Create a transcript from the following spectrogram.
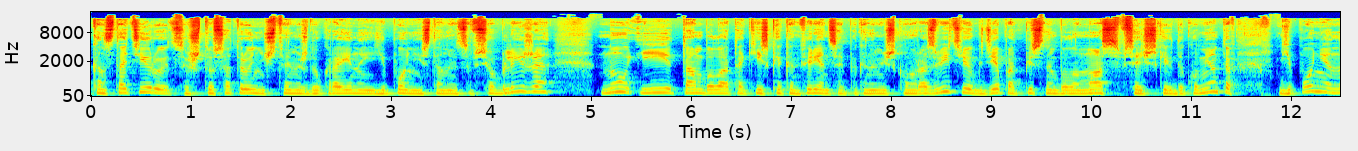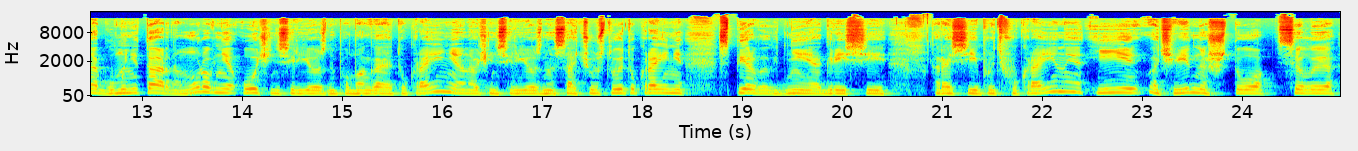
Констатируется, что сотрудничество между Украиной и Японией становится все ближе. Ну и там была токийская конференция по экономическому развитию, где подписана была масса всяческих документов. Япония на гуманитарном уровне очень серьезно помогает Украине, она очень серьезно сочувствует Украине с первых дней агрессии России против Украины. И очевидно, что целые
